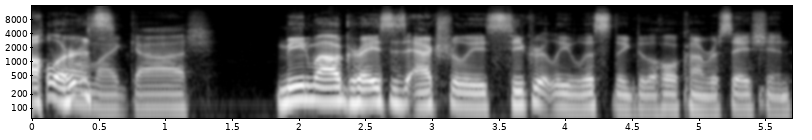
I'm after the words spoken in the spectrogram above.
Oh my gosh. Meanwhile, Grace is actually secretly listening to the whole conversation.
